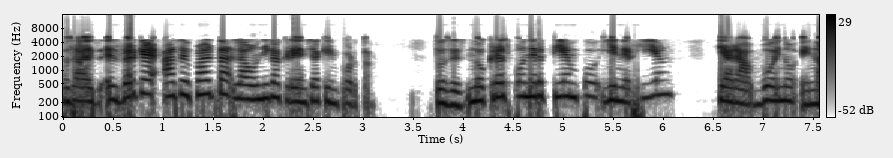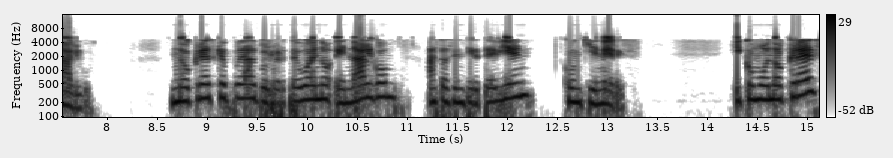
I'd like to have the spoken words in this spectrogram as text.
o sea, es, ver que hace falta la única creencia que importa. Entonces, no crees poner tiempo y energía te hará bueno en algo. No crees que puedas volverte bueno en algo hasta sentirte bien con quien eres. Y como no crees,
